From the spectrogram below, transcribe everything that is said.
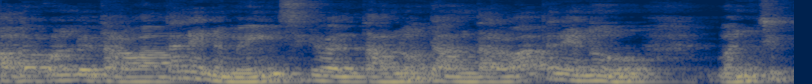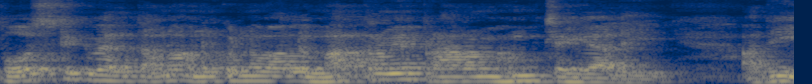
పదకొండు తర్వాత నేను మెయిన్స్కి వెళ్తాను దాని తర్వాత నేను మంచి పోస్ట్కి వెళ్తాను అనుకున్న వాళ్ళు మాత్రమే ప్రారంభం చేయాలి. అది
